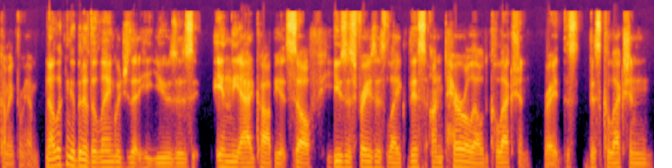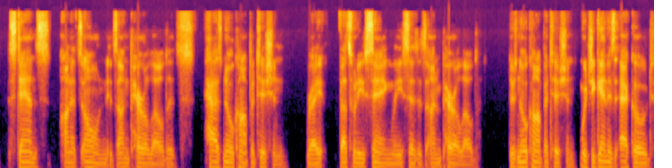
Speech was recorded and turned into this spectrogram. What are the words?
coming from him. Now, looking a bit of the language that he uses in the ad copy itself, he uses phrases like this unparalleled collection right? This this collection stands on its own. It's unparalleled. It's has no competition, right? That's what he's saying when he says it's unparalleled. There's no competition, which again is echoed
